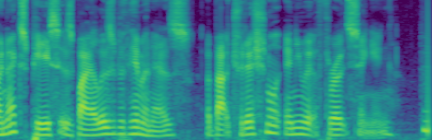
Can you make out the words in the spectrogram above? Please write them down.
Our next piece is by Elisabeth Jimenez about traditional Inuit throat singing. My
